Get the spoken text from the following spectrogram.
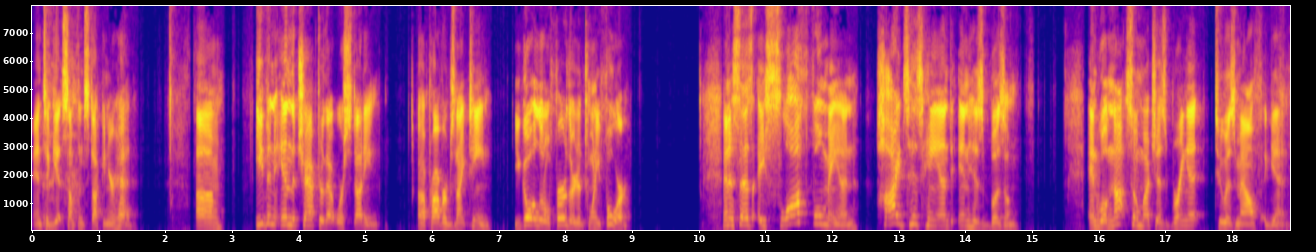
and to get something stuck in your head. Um, even in the chapter that we're studying, uh, Proverbs 19, you go a little further to 24, and it says, A slothful man hides his hand in his bosom and will not so much as bring it to his mouth again.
